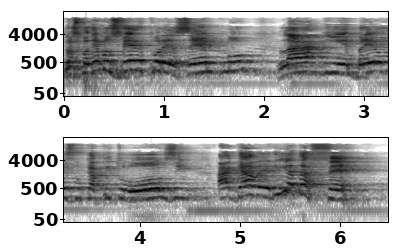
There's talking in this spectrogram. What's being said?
Nós podemos ver, por exemplo, lá em Hebreus, no capítulo 11, a galeria da fé,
